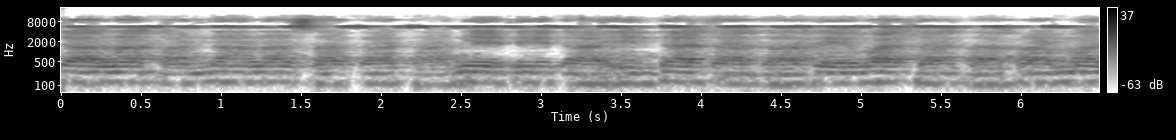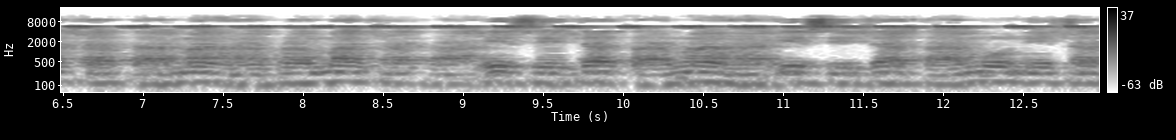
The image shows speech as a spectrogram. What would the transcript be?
จาลปันนาลสักถานิติตาอินทจัตตาเทวจัตตาพระมัจจัตตามหาพระมัจจัตตาอิสิจตามหาอิสิจตามุนิจัต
